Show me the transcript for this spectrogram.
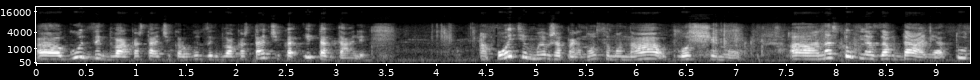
Е, Гудзик, два каштанчика, гудзик, два каштанчика і так далі. А потім ми вже переносимо на площину. А, наступне завдання. Тут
